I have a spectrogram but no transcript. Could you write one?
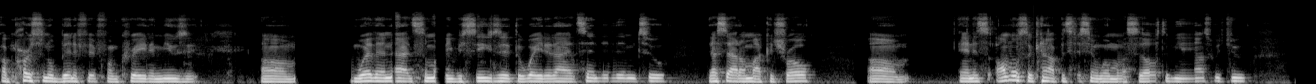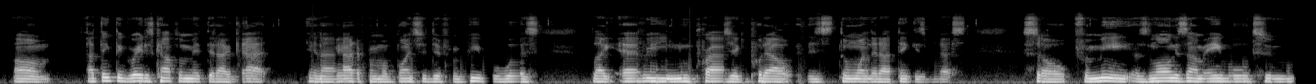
a personal benefit from creating music. Um, whether or not somebody receives it the way that I intended them to, that's out of my control. Um, and it's almost a competition with myself, to be honest with you. Um, I think the greatest compliment that I got, and I got it from a bunch of different people, was like every new project put out is the one that I think is best. So for me, as long as I'm able to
